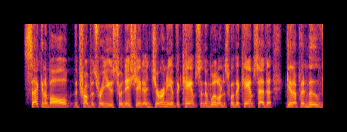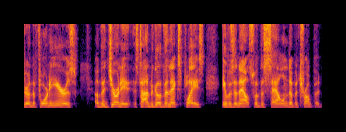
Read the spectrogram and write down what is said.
Second of all, the trumpets were used to initiate a journey of the camps in the wilderness when the camps had to get up and move during the 40 years of the journey. It's time to go to the next place. It was announced with the sound of a trumpet.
